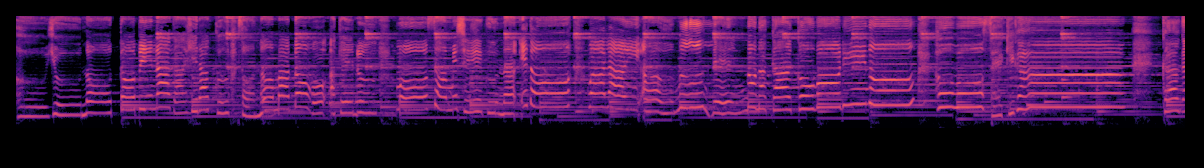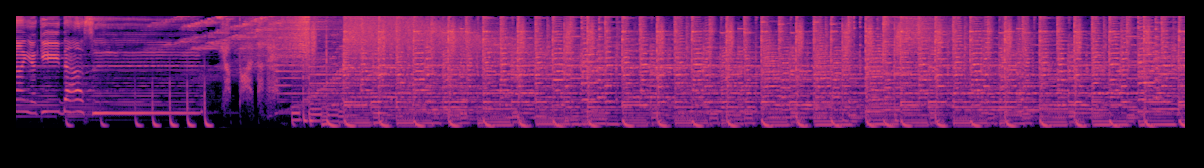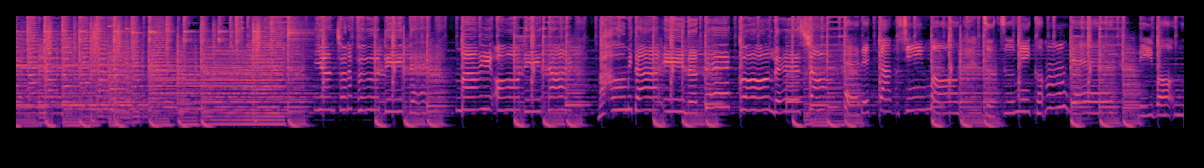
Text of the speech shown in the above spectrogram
冬の扉が開く。その窓を開ける。もう寂しくないと笑い合う胸の中氷の宝石が輝き出す。やっと会えたね。なり舞い降りたい魔法みたいなデコレーション。照れ隠しも包み込んでリボン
